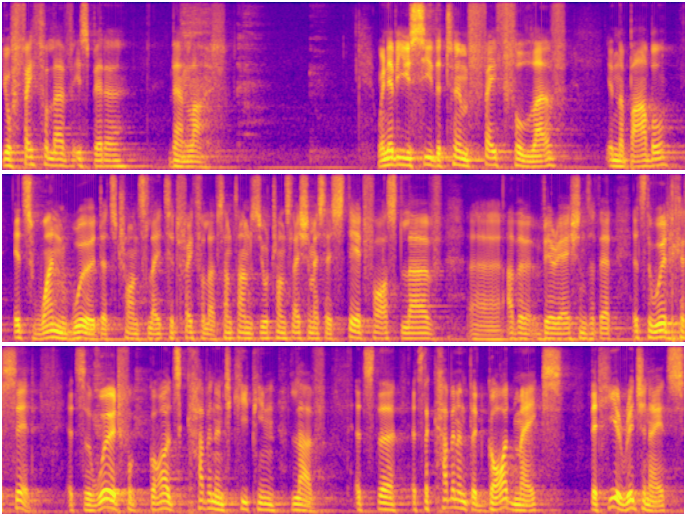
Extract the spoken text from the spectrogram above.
Your faithful love is better than life. Whenever you see the term faithful love in the Bible, it's one word that's translated faithful love. Sometimes your translation may say steadfast love, uh, other variations of that. It's the word chesed. It's the word for God's covenant keeping love. It's the, it's the covenant that God makes, that He originates,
